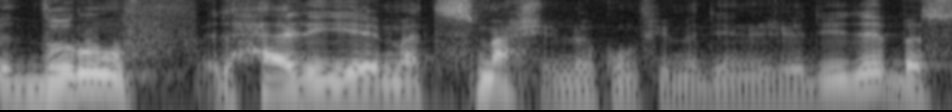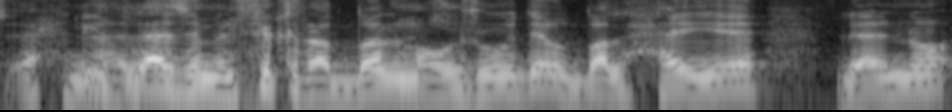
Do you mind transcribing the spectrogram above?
بالظروف الحالية ما تسمحش أنه يكون في مدينة جديدة بس إحنا لازم الفكرة تضل موجودة وتضل حية لأنه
